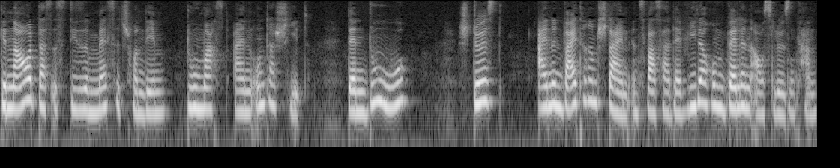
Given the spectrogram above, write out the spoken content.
genau das ist diese Message von dem, du machst einen Unterschied. Denn du stößt einen weiteren Stein ins Wasser, der wiederum Wellen auslösen kann.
